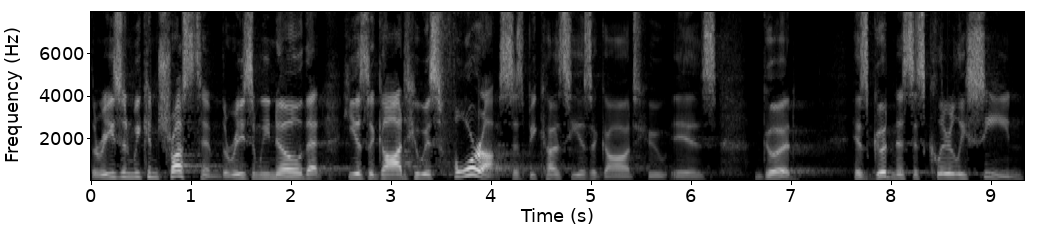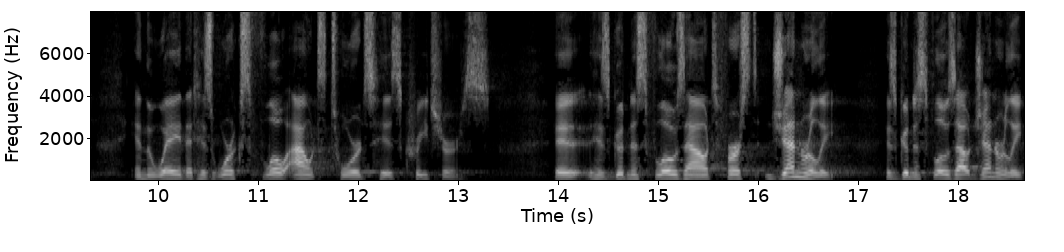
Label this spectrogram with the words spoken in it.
The reason we can trust Him, the reason we know that He is a God who is for us, is because He is a God who is good. His goodness is clearly seen in the way that his works flow out towards his creatures. His goodness flows out first generally. His goodness flows out generally.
